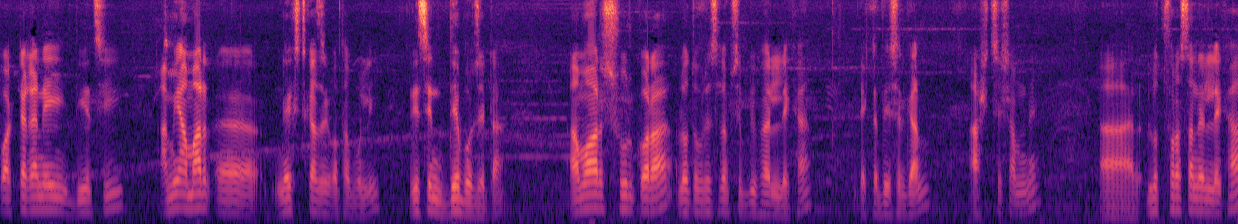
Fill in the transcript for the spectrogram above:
কয়েকটা গানেই দিয়েছি। আমি আমার নেক্সট কাজের কথা বলি। রিসেন্ট দেব যেটা। আমার সুর করা লতফুল ইসলাম শিবলি ভাইয়ের লেখা একটা দেশের গান আসছে সামনে। আর লুৎফর হাসানের লেখা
